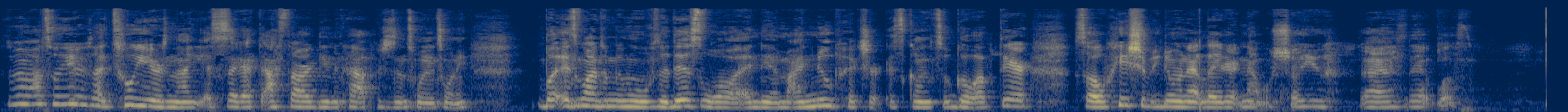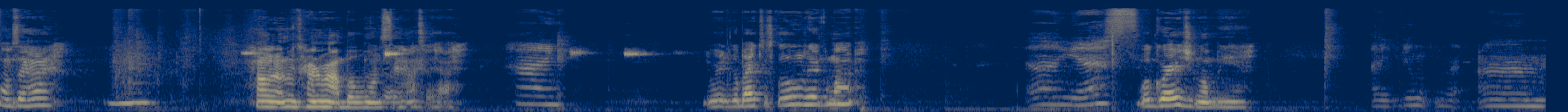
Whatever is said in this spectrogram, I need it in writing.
It's been about two years like two years now yes i got i started getting the cow pictures in 2020 but it's going to be moved to this wall and then my new picture is going to go up there. So he should be doing that later and i will show you guys that was want to say hi? Mm -hmm. hold on let me turn around but want to say hi say hi. Hi. You ready to go back to school next month yes. What grade you gonna be in? I do um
